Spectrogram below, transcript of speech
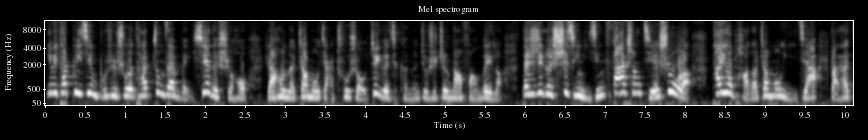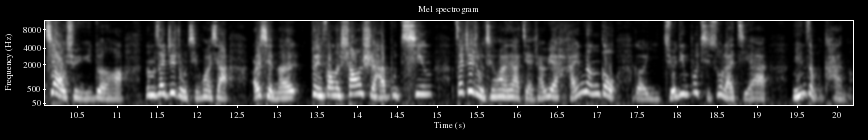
因为他毕竟不是说他正在猥亵的时候，然后呢张某甲出手，这个可能就是正当防卫了。但是这个事情已经发生结束了，他又跑到张某乙家把他教训一顿啊。那么在这种情况下，而且呢对方的伤势还不轻，在这种情况下，检察院还能够这个以决定不起诉来结案，您怎么看呢？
